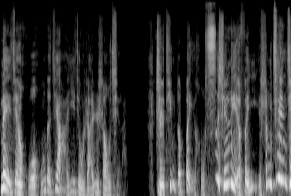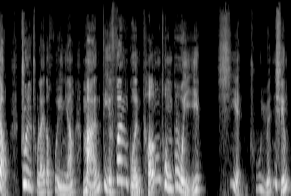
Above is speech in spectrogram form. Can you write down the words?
那件火红的嫁衣就燃烧起来。只听得背后撕心裂肺一声尖叫，追出来的惠娘满地翻滚，疼痛不已，现出原形。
